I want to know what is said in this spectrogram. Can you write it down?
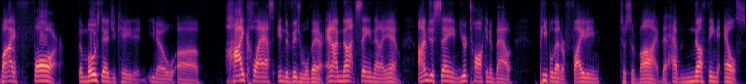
by far the most educated, you know, uh, high class individual there. And I'm not saying that I am. I'm just saying you're talking about people that are fighting to survive, that have nothing else,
